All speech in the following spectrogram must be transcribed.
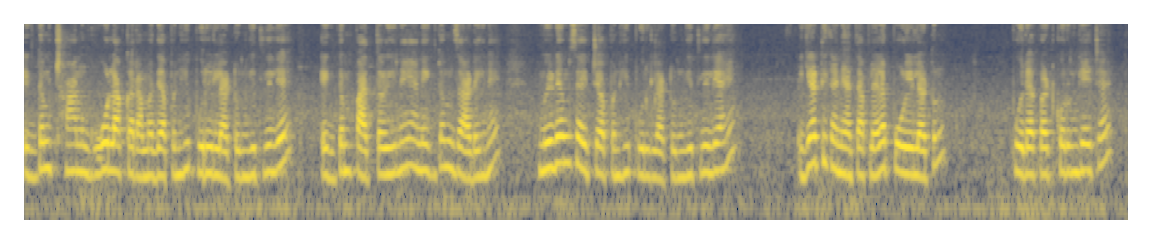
एकदम छान गोल आकारामध्ये आपण ही पुरी लाटून घेतलेली आहे. एकदम पातळी नाही आणि एकदम जाडही नाही मीडियम साईजची आपण ही पुरी लाटून घेतलेली आहे. या ठिकाणी आता आपल्याला पोळी लाटून पुऱ्या कट करून घ्यायच्या आहे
